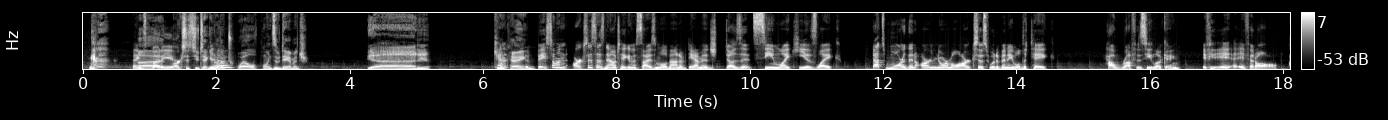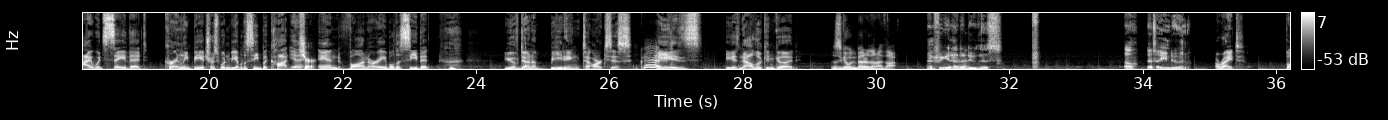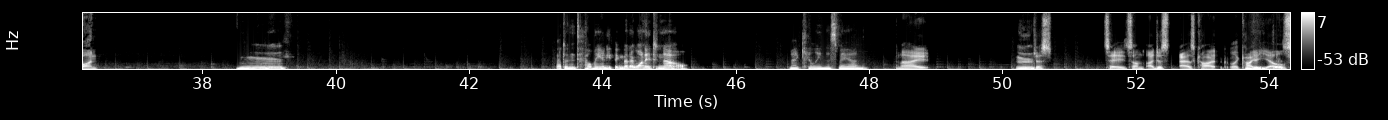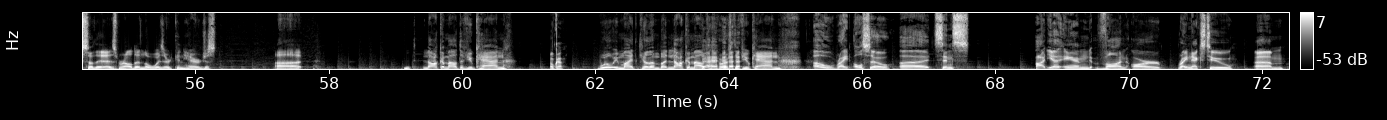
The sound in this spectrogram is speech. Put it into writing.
Thanks, Uh, buddy. Arxes, you take You another know- twelve points of damage. got it. Can Okay. based on Arxes has now taken a sizable amount of damage. Does it seem like he is like that's more than our normal Arxes would have been able to take? How rough is he looking? If he, if at all? I would say that currently Beatrice wouldn't be able to see, but Katya Sure. and Von are able to see that you've done a beating to Arxes. Okay. He is he is now looking good. This is going better than I thought. I forget how to do this. Oh, that's how you do it. All right, Von. Hmm. That didn't tell me anything that I wanted to know. Am I killing this man? Can I Hmm. just say some? I just as Ka- like Kaya yells so that Esmeralda and the wizard can hear. Just uh, knock him out if you can. Okay. Well, we might kill him, but knock him out first if you can. Oh, right. Also, uh, since Katya and Von are right next to um,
